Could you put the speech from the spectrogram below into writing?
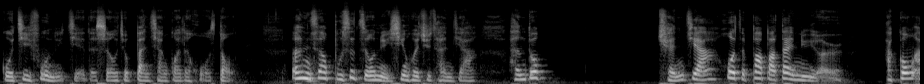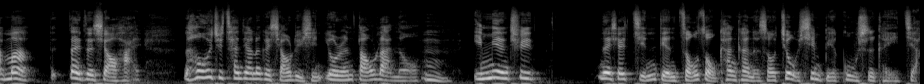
国际妇女节的时候就办相关的活动。那你知道，不是只有女性会去参加，很多全家或者爸爸带女儿、阿公阿妈带着小孩，然后会去参加那个小旅行，有人导览哦，嗯，一面去那些景点走走看看的时候，就有性别故事可以讲。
